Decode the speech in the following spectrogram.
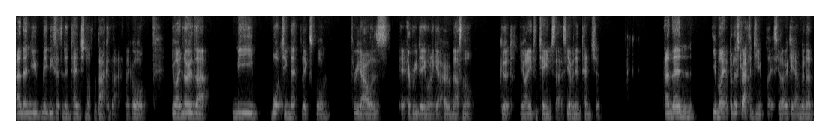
And then you maybe set an intention off the back of that like oh you know i know that me watching netflix for three hours every day when i get home that's not good. You know i need to change that. So you have an intention. And then you might put a strategy in place. You're like okay i'm going to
